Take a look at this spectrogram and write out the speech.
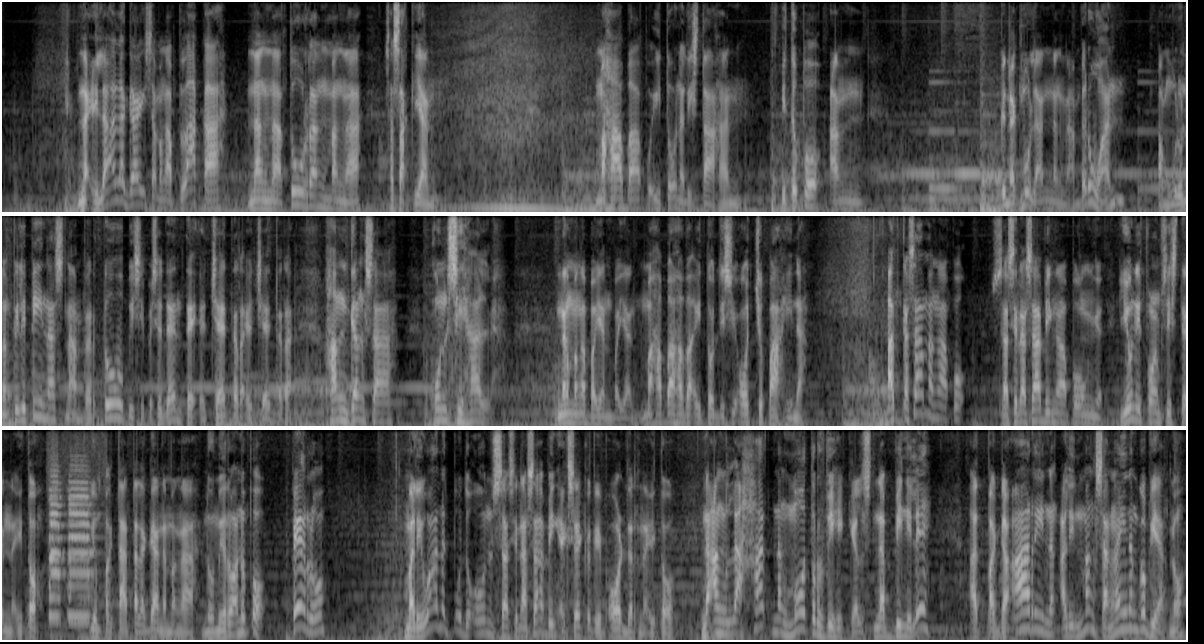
na ilalagay sa mga plaka ng naturang mga sasakyan. Mahaba po ito na listahan. Ito po ang pinagmulan ng number 1, Pangulo ng Pilipinas, number 2, Vice Presidente, etc. etc. hanggang sa konsihal ng mga bayan-bayan. Mahaba-haba ito, 18 pahina. At kasama nga po sa sinasabi nga pong uniform system na ito yung pagtatalaga ng mga numero. Ano po? Pero, maliwanag po doon sa sinasabing executive order na ito na ang lahat ng motor vehicles na binili at pag-aari ng alinmang sangay ng gobyerno,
